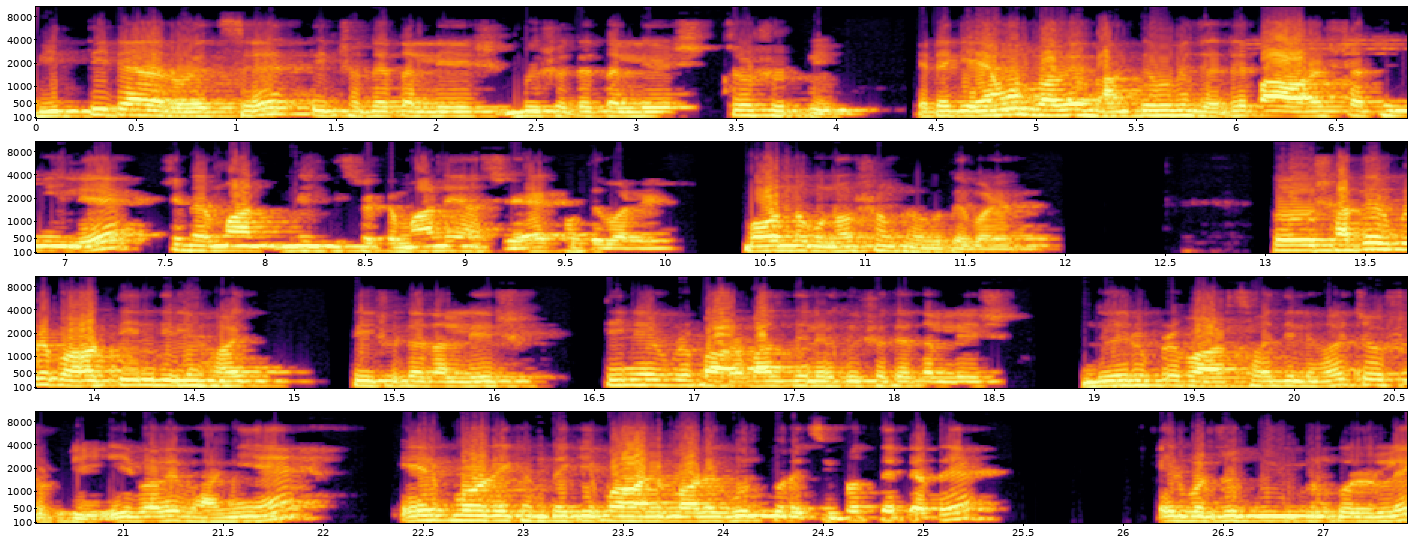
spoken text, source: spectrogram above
ভিত্তিটা রয়েছে, তিনশো তেতাল্লিশ, দুইশো তেতাল্লিশ, চৌষট্টি, এটাকে এমন ভাবে ভাঙতে হবে যাতে পাওয়ারের সাথে মিলে সেটার মান, নির্দিষ্ট একটা মানে আসে, এক হতে পারে। বা অন্য কোনো সংখ্যা হতে পারে। তো সাতের উপরে পাওয়ার তিন দিলে হয় তিনশো তেতাল্লিশ, তিনের উপরে পাওয়ার পাঁচ দিলে দুইশো তেতাল্লিশ, দুইয়ের উপরে পাওয়ার ছয় দিলে হয় চৌষট্টি। এইভাবে ভাঙিয়ে এরপর এখান থেকে পাওয়ারে পাওয়ারে গুণ করেছি প্রত্যেকটাতে। এরপর যোগ গুণ করলে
